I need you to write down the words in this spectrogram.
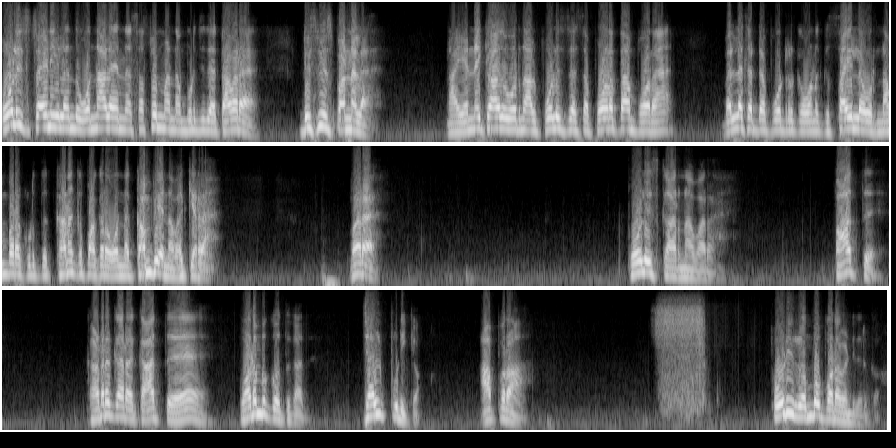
போலீஸ் ட்ரைனிங்ல இருந்து ஒன்னால என்ன சஸ்பெண்ட் பண்ண முடிஞ்சதே தவிர டிஸ்மிஸ் பண்ணல. நான் என்னைக்காவது ஒரு நாள் போலீஸ் ட்ரெஸ் போடத்தான் போறேன். வெள்ளை சட்டை போட்டிருக்க உனக்கு சைடில் ஒரு நம்பரை கொடுத்து கணக்கு பாக்குற உன்னை கம்பி என்ன வைக்கிறேன். வர. போலீஸ்காரனா வரேன் பார்த்து. கடற்கரை காத்து உடம்புக்கு ஒத்துக்காது. ஜல் பிடிக்கும். அப்புறம் பொடி ரொம்ப போட வேண்டியது இருக்கும்.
